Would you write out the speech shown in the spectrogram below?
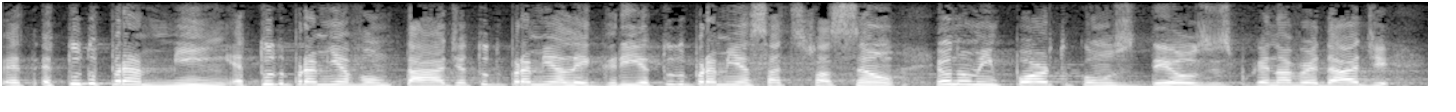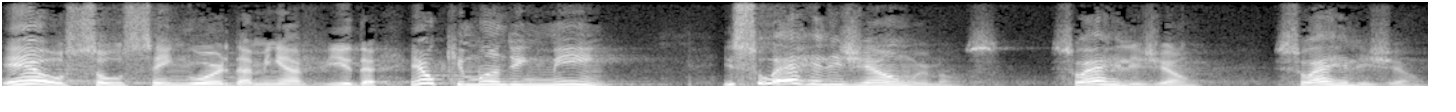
é, é tudo para mim, é tudo para minha vontade, é tudo para minha alegria, é tudo para minha satisfação. Eu não me importo com os deuses, porque na verdade eu sou o Senhor da minha vida, eu que mando em mim. Isso é religião, irmãos. Isso é religião. Isso é religião.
